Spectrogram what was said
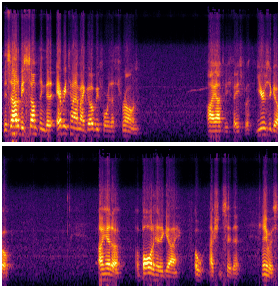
This ought to be something that every time I go before the throne, I ought to be faced with. Years ago, I had a, a bald-headed guy. Oh, I shouldn't say that. Anyways,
